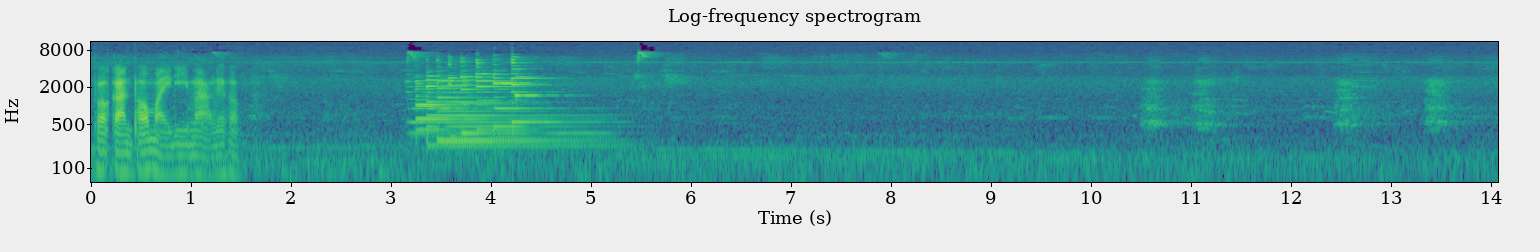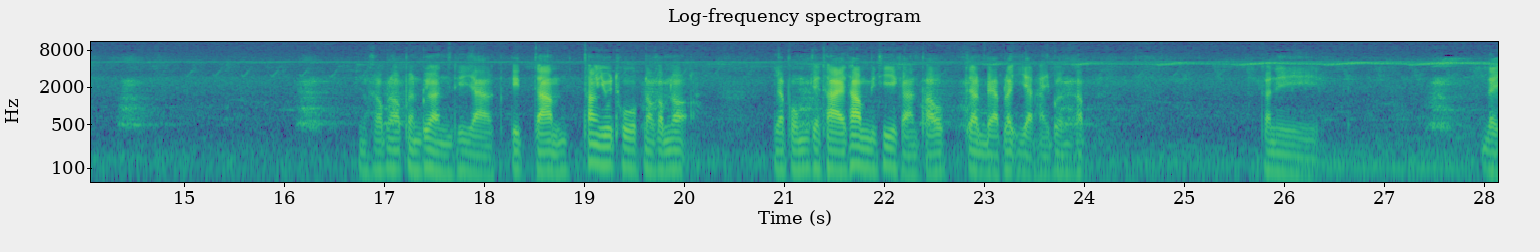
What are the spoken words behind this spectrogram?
เพราะการเผาใหม่ดีมากเลยครับ นะครับเนาะเพื่อนๆที่อยากติดตามทั้ง YouTube เนาะครับเนาะเดี๋ยวผมจะถ่ายทำวิธีการเผาจะแบบละเอียดให้เบิ่งครับตอนนี้ได้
